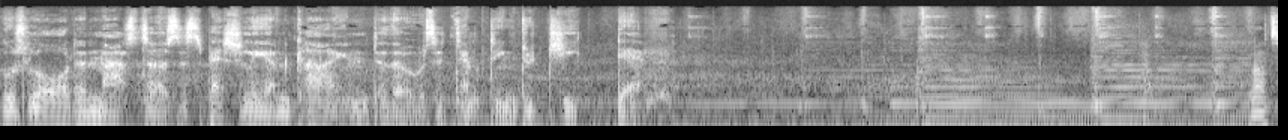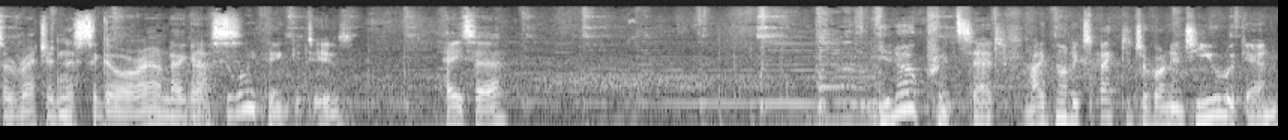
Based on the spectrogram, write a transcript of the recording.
whose lord and master is especially unkind to those attempting to cheat death. Lots of wretchedness to go around, I That's guess. who I think it is. Hey, sir. You know, Prince Ed, I'd not expected to run into you again,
